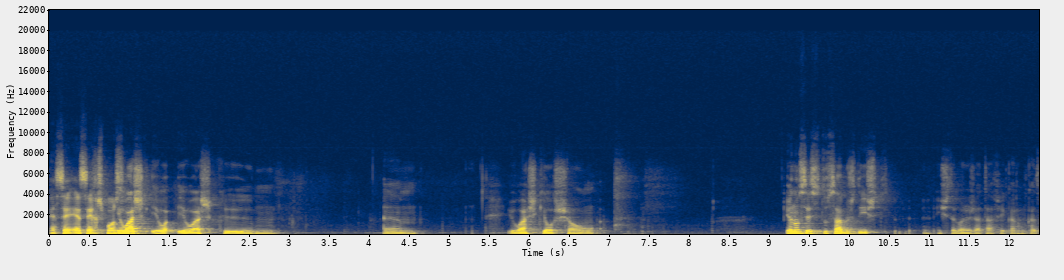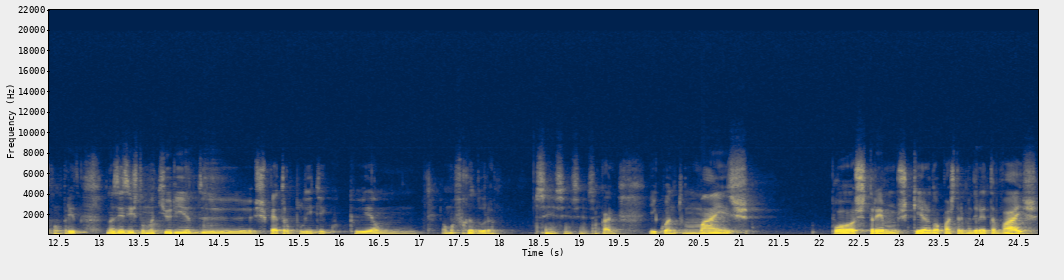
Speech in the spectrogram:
Essa é, essa é a resposta. Eu acho, eu, eu acho que. hum, hum, eu acho que eles são. Eu não sei se tu sabes disto, isto agora já está a ficar um bocado comprido, mas existe uma teoria de espectro político que é, um, é uma ferradura. Sim, sim, sim. sim. ok? E quanto mais para o extremo esquerdo ou para a extrema direita vais,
